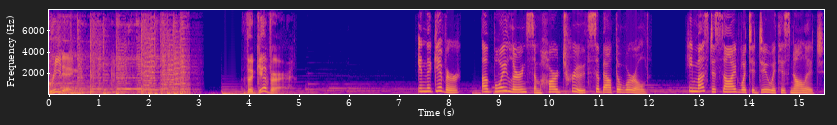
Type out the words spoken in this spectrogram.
Reading The Giver. In The Giver, a boy learns some hard truths about the world. He must decide what to do with his knowledge.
